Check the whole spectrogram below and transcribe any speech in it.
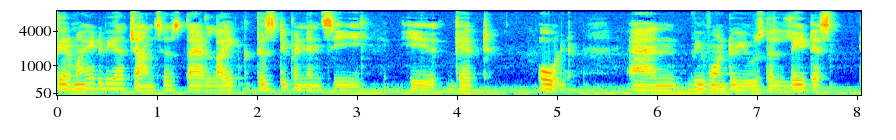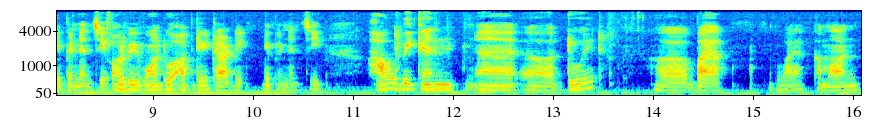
there might be a chances that like this dependency get old and we want to use the latest dependency or we want to update our de dependency. How we can uh, uh, do it? Uh, by a via command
